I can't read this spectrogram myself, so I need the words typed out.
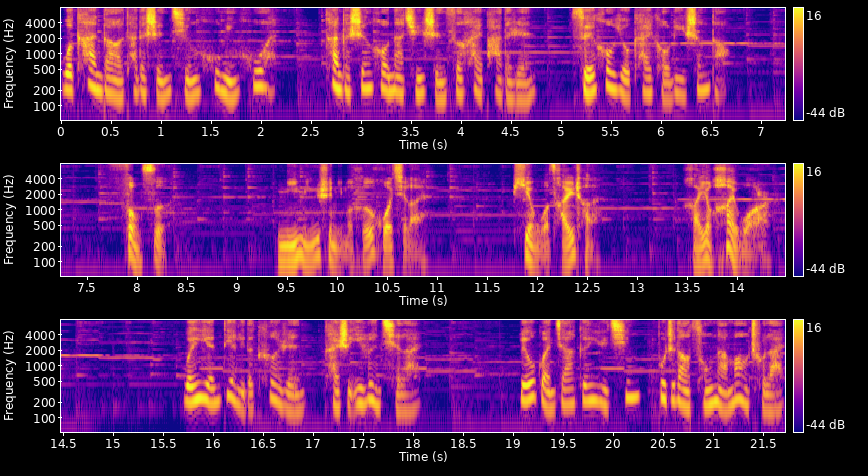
我看到他的神情忽明忽暗，看看身后那群神色害怕的人，随后又开口厉声道：“放肆！明明是你们合伙起来骗我财产，还要害我儿。”闻言，店里的客人开始议论起来。刘管家跟玉清不知道从哪冒出来，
